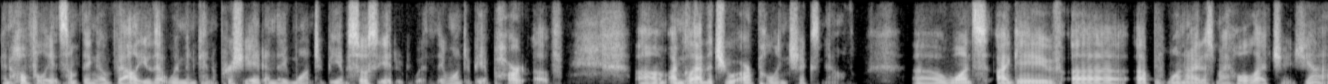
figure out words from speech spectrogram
and hopefully it's something of value that women can appreciate and they want to be associated with they want to be a part of. Um, i'm glad that you are pulling chicks now uh, once I gave uh, up one-itis, my whole life changed. Yeah,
